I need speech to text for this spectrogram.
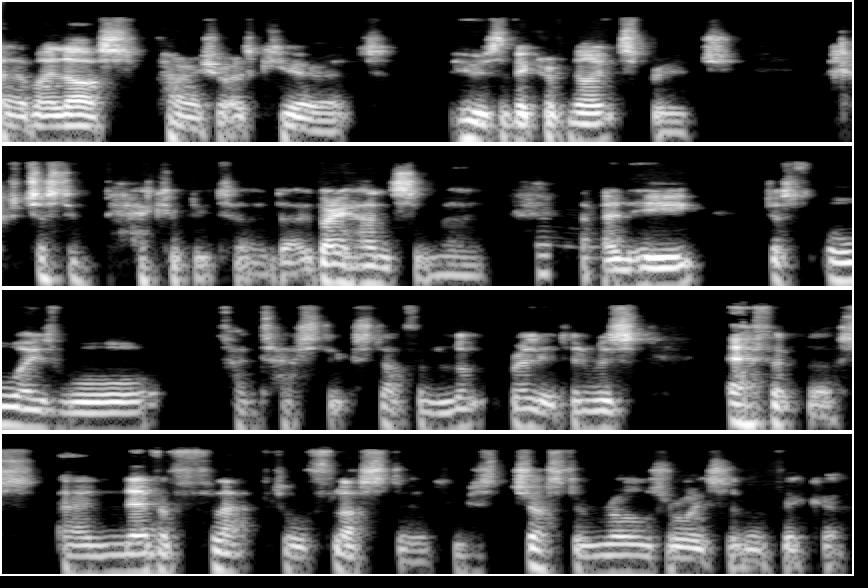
uh, my last parish where i was curate who was the vicar of knightsbridge he was just impeccably turned out a very handsome man mm-hmm. and he just always wore fantastic stuff and looked brilliant and was effortless and never flapped or flustered. He was just a Rolls Royce of a vicar.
